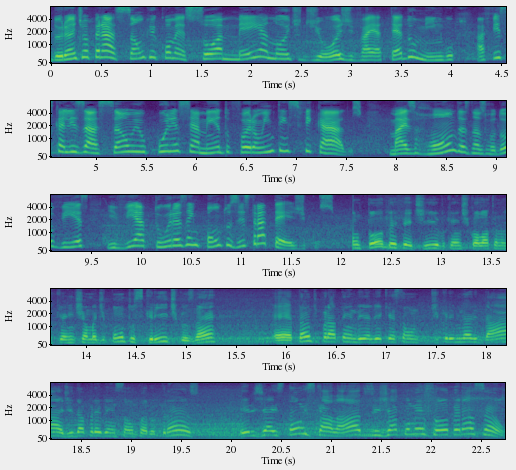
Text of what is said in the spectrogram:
Durante a operação que começou à meia-noite de hoje, vai até domingo, a fiscalização e o policiamento foram intensificados. Mais rondas nas rodovias e viaturas em pontos estratégicos. Com todo o efetivo que a gente coloca no que a gente chama de pontos críticos, né? É, tanto para atender ali a questão de criminalidade e da prevenção para o trânsito, eles já estão escalados e já começou a operação.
